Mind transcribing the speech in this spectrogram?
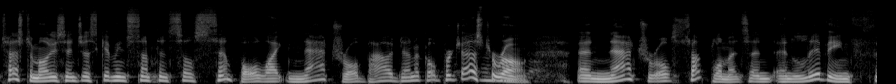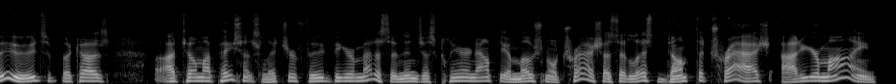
testimonies and just giving something so simple like natural bioidentical progesterone and natural supplements and, and living foods because I tell my patients, let your food be your medicine. Then just clearing out the emotional trash. I said, let's dump the trash out of your mind.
